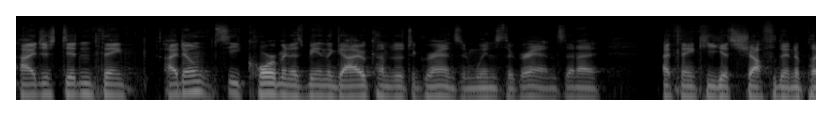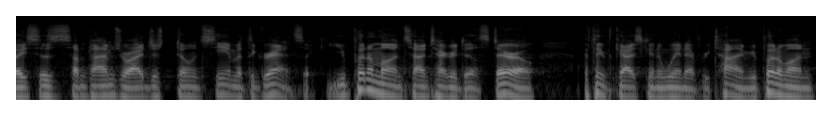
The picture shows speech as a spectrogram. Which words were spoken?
I just didn't think. I don't see Corben as being the guy who comes out to Grands and wins the Grands, and I, I think he gets shuffled into places sometimes where I just don't see him at the Grands. Like you put him on Santiago del Estero, I think the guy's going to win every time. You put him on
